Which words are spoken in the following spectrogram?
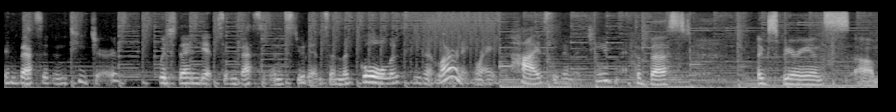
invested in teachers, which then gets invested in students. And the goal is student learning, right? High student achievement. The best experience um,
